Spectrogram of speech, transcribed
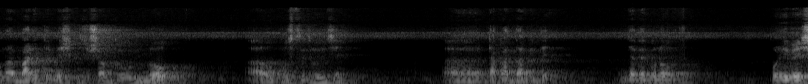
ওনার বাড়িতে বেশ কিছু সংখ্যক লোক উপস্থিত হয়েছে টাকার দাবিতে, যাতে কোনো পরিবেশ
